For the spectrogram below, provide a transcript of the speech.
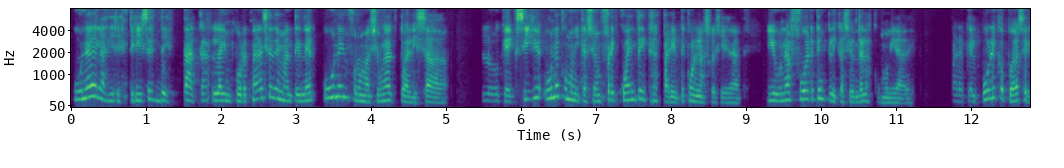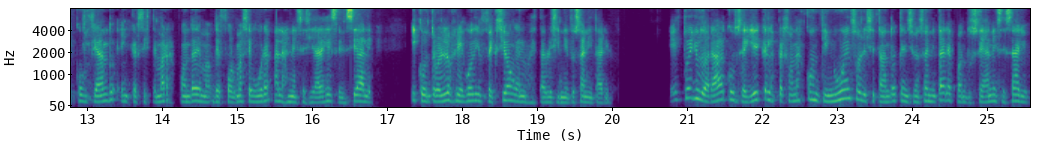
Una de las directrices destaca la importancia de mantener una información actualizada, lo que exige una comunicación frecuente y transparente con la sociedad y una fuerte implicación de las comunidades, para que el público pueda seguir confiando en que el sistema responda de, de forma segura a las necesidades esenciales y controle los riesgos de infección en los establecimientos sanitarios. Esto ayudará a conseguir que las personas continúen solicitando atención sanitaria cuando sea necesario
